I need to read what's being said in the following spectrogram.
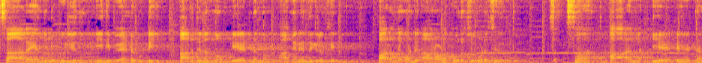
സാറേ എന്നുള്ള വിളിയൊന്നും ഇനി വേണ്ട കുട്ടി. അർജുനെന്നോ ഏടനെന്നോ അങ്ങനെ എന്തെങ്കിലുമൊക്കെ. പറഞ്ഞുകൊണ്ട് അവൻ അവളെ കുറച്ചുകൂടെ ചേർത്തു. "സ- സാർ അല്ല ഏട്ടാ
